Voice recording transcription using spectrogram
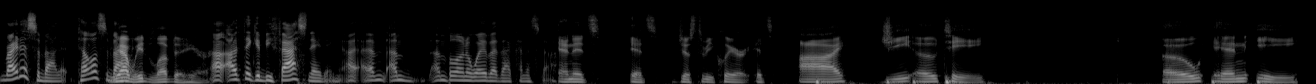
write us about it. Tell us about yeah, it. Yeah, we'd love to hear. I, I think it'd be fascinating. I, I'm I'm I'm blown away by that kind of stuff. and it's it's just to be clear, it's I G O T O N E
